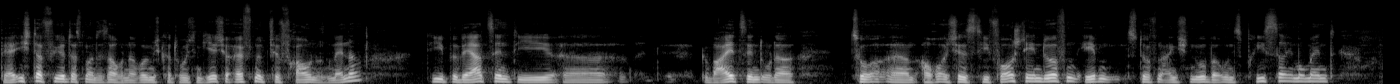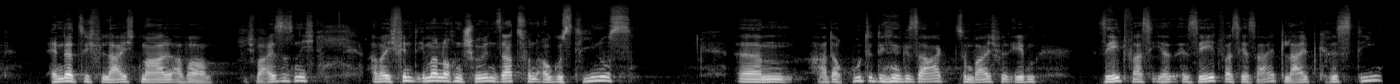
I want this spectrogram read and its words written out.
Wäre ich dafür, dass man das auch in der römisch-katholischen Kirche öffnet für Frauen und Männer, die bewährt sind, die äh, geweiht sind oder zur äh, auch Eucharistie vorstehen dürfen. Eben, es dürfen eigentlich nur bei uns Priester im Moment. Ändert sich vielleicht mal, aber ich weiß es nicht. Aber ich finde immer noch einen schönen Satz von Augustinus, ähm, hat auch gute Dinge gesagt, zum Beispiel eben, seht, was ihr, seht, was ihr seid, Leib Christi,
